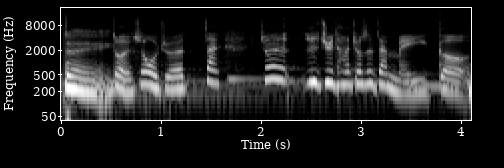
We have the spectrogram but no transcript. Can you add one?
对对，所以我觉得在就是日剧，它就是在每一个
